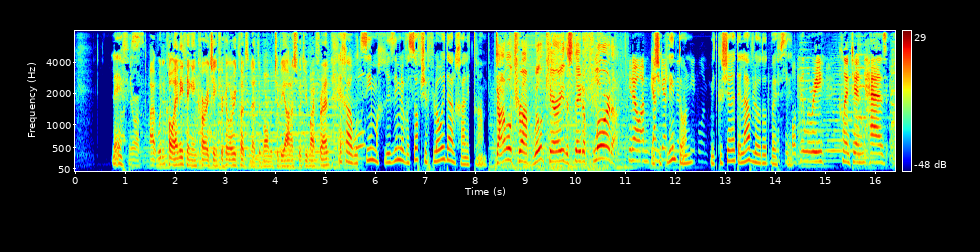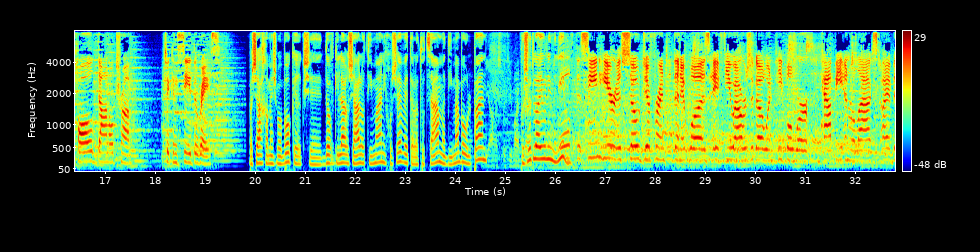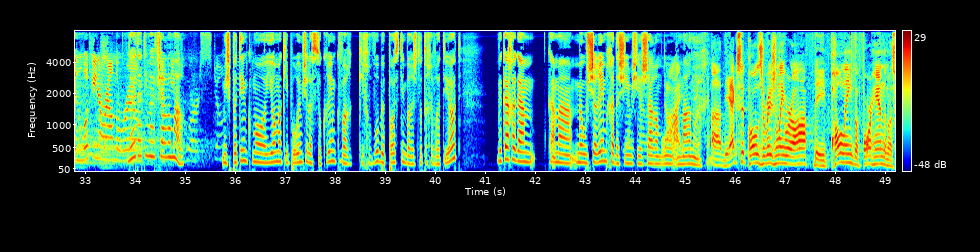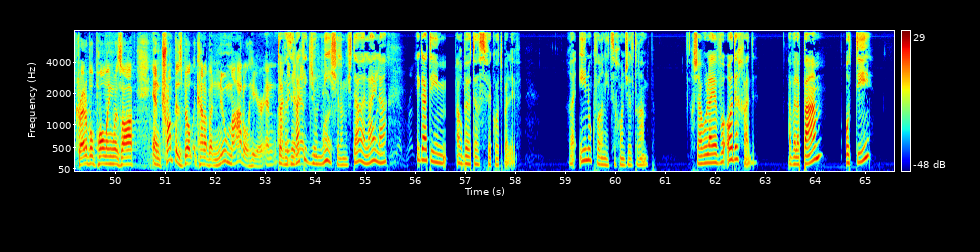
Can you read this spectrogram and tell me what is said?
לאפס. There are, I wouldn't call anything encouraging for Hillary Clinton at the moment, to be honest with you, my friend. איך הערוצים מכריזים לבסוף שפלורידה הלכה לטראמפ. Donald Trump will carry the state of Florida. You know, I'm, I'm guessing that the ושקלינטון people in מתקשרת אליו להודות בהפסד. Hillary Clinton has called Donald Trump to concede the race. בשעה חמש בבוקר, כשדוב גילהר שאל אותי מה אני חושבת על התוצאה המדהימה באולפן, פשוט לא היו לי מילים. לא ידעתי מה אפשר לומר. משפטים כמו יום הכיפורים של הסוקרים כבר כיכבו בפוסטים ברשתות החברתיות, וככה גם כמה מאושרים חדשים שישר אמרו, אמרנו לכם. Uh, the exit polls originally were off. The polling beforehand, the most credible polling was off. And Trump has built kind of a new model here. טוב, אז זה רק הגיוני. שלמשטר הלילה הגעתי עם הרבה יותר ספקות בלב. ראינו כבר ניצחון של טראמפ. עכשיו אולי יבוא עוד אחד, אבל הפעם, אותי,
